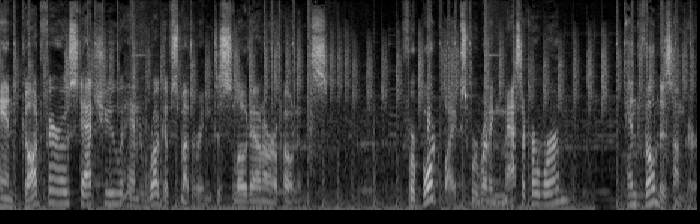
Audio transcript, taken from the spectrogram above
and God Pharaoh's Statue and Rug of Smothering to slow down our opponents. For board wipes, we're running Massacre Wurm and Vona's Hunger.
